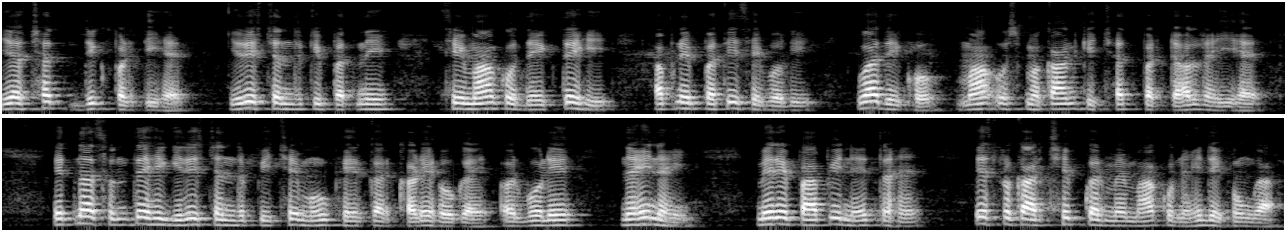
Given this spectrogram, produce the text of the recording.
यह छत दिख पड़ती है। गिरीश चंद्र की पत्नी श्री माँ को देखते ही अपने पति से बोली, वह देखो, माँ उस मकान की छत पर टहल रही है इतना सुनते ही गिरीश चंद्र पीछे मुँह फेर कर खड़े हो गए और बोले, नहीं नहीं, मेरे पापी नेत्र हैं। इस प्रकार छिप कर मैं माँ को नहीं देखूँगा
